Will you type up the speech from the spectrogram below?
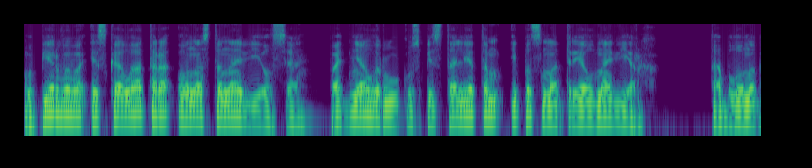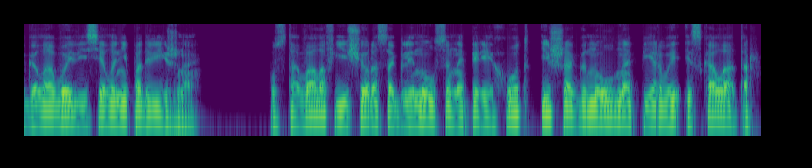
У первого эскалатора он остановился, поднял руку с пистолетом и посмотрел наверх. Табло над головой висело неподвижно. Пустовалов еще раз оглянулся на переход и шагнул на первый эскалатор,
